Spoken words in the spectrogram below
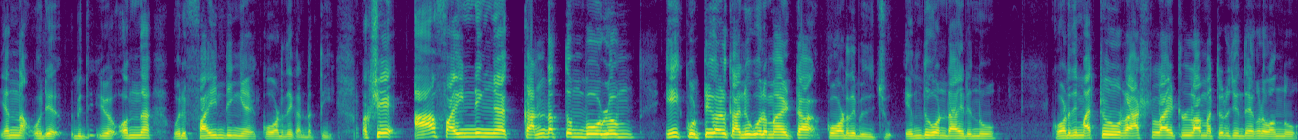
എന്ന ഒരു ഒന്ന് ഒരു ഫൈൻഡിങ് കോടതി കണ്ടെത്തി. പക്ഷേ ആ ഫൈൻഡിങ് കണ്ടെത്തുമ്പോഴും ഈ കുട്ടികൾക്ക് അനുകൂലമായിട്ട് കോടതി വിധിച്ചു. എന്തുകൊണ്ടായിരുന്നു? കോടതി മറ്റൊരു റാഷണലായിട്ടുള്ള മറ്റൊരു ചിന്തയും കൂടെ വന്നു.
